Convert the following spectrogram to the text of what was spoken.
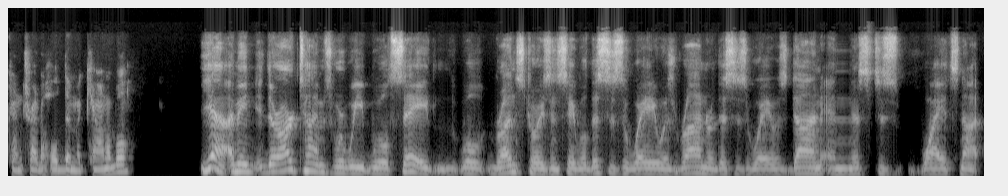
kind of try to hold them accountable? Yeah, I mean, there are times where we will say, we'll run stories and say, well, this is the way it was run, or this is the way it was done, and this is why it's not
